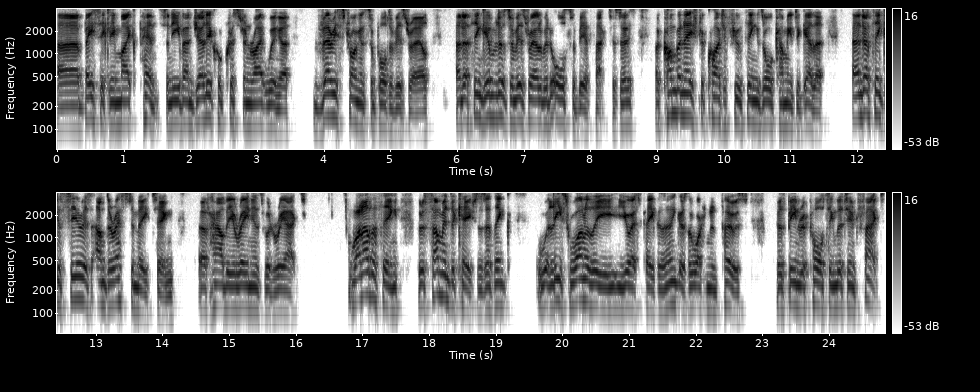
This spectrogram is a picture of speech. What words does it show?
uh, basically Mike Pence, an evangelical Christian right winger, very strong in support of Israel. And I think influence of Israel would also be a factor. So it's a combination of quite a few things all coming together. And I think a serious underestimating of how the Iranians would react. One other thing, there are some indications, I think, at least one of the US papers, I think it was the Washington Post, has been reporting that, in fact,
